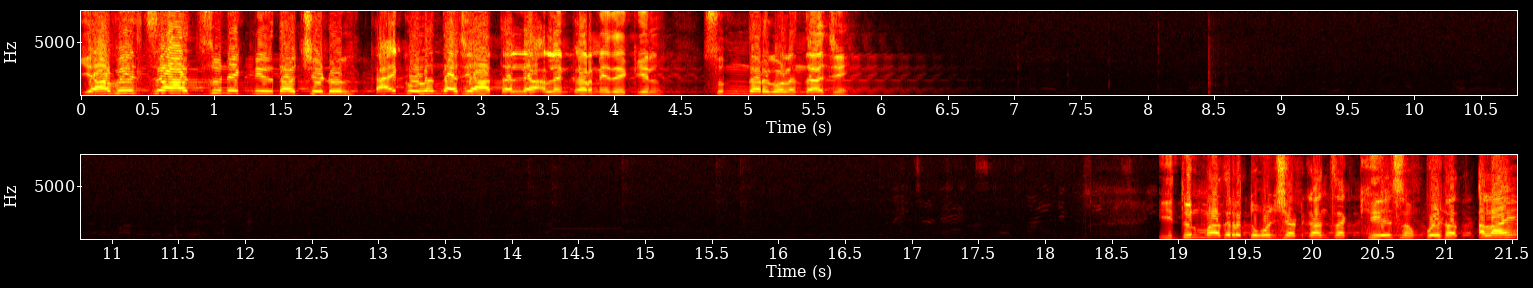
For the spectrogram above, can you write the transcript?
यावेळचा अजून एक निर्धाव चेंडूल काय गोलंदाजी हाताळल्या? अलंकारने देखील. सुंदर गोलंदाजी. इथून मात्र दोन षटकांचा खेळ संपुष्टात आलाय.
